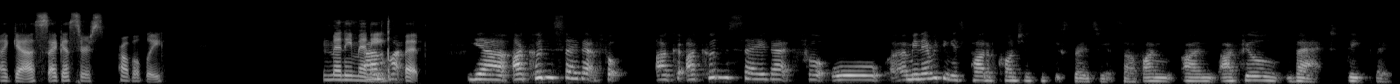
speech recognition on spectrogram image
I guess. I guess there's probably many, many, um, I, but. Yeah, I couldn't say that for, I, I couldn't say that for all, I mean, everything is part of consciousness experiencing itself. I'm, I'm, I feel that deeply.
